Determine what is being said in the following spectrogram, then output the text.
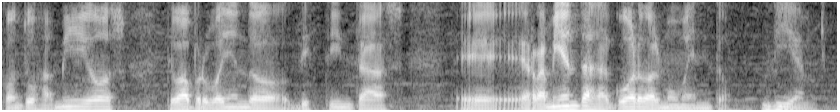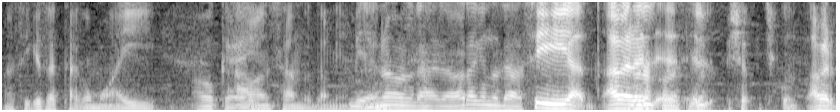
con tus amigos, te va proponiendo distintas eh, herramientas de acuerdo al momento. Bien. Así que esa está como ahí Avanzando también. Bien, no, la, la verdad que no la... Sí, a, a ver, No el- las conocía. el- yo- yo- a ver,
